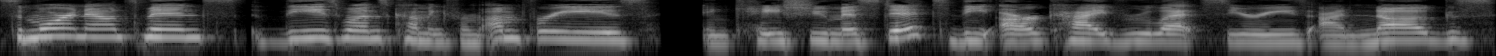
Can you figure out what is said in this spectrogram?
Some more announcements. These ones coming from Umphreys. In case you missed it, the Archive Roulette series on Nugs.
